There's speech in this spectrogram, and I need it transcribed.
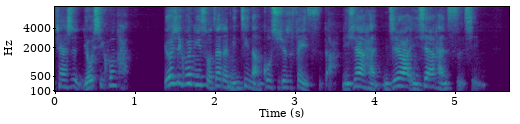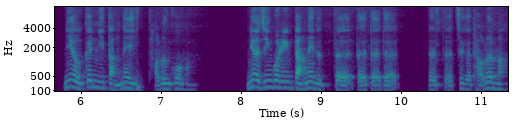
现在是游锡堃喊。尤其坤，你所在的民进党过去就是废死的，你现在喊，你就要你现在喊死刑，你有跟你党内讨论过吗？你有经过你党内的的的的的的的这个讨论吗？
